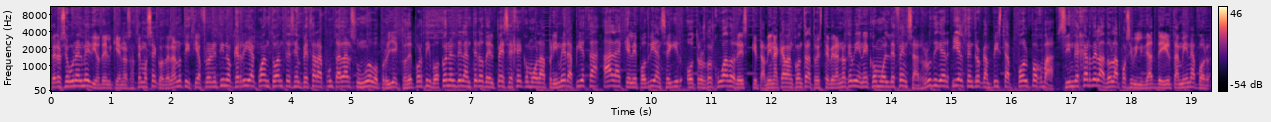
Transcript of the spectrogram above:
Pero según el medio del que nos hacemos eco de la noticia, Florentino querría cuanto antes empezar a apuntalar su nuevo proyecto deportivo con el delantero del PSG como la primera pieza a la que le podrían seguir otros dos jugadores que también acaban contrato este verano que viene, como el defensa Rudiger y el centrocampista Paul Pogba, sin dejar de lado la posibilidad de ir también a por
